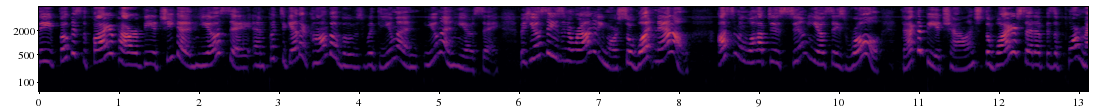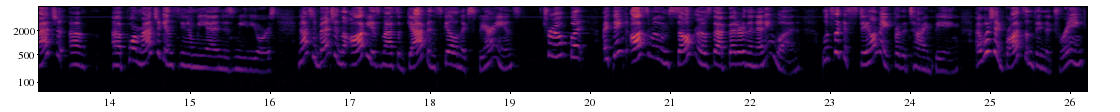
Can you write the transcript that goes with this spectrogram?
they focused the firepower via Chika and Hyosei and put together combo moves with Yuma and Yuma and Hyosei. But Hyosei isn't around anymore, so what now? Asumu will have to assume Hyosei's role. That could be a challenge. The wire setup is a poor match. Um, a poor match against Ninomiya and his meteors. Not to mention the obvious massive gap in skill and experience. True, but I think Asumu himself knows that better than anyone. Looks like a stalemate for the time being. I wish I brought something to drink.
